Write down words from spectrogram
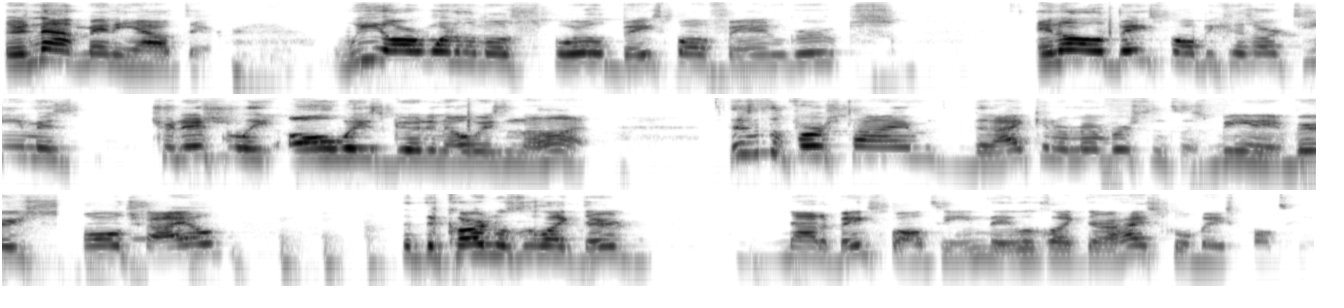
There's not many out there. We are one of the most spoiled baseball fan groups in all of baseball because our team is traditionally always good and always in the hunt. This is the first time that I can remember since us being a very small child that the Cardinals look like they're not a baseball team. They look like they're a high school baseball team.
